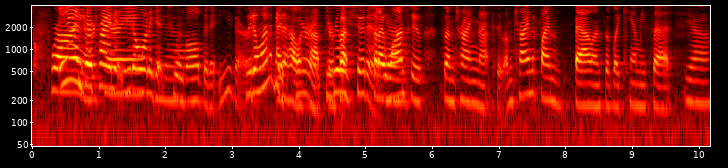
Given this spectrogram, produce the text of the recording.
crying. and they're we're trying to. You don't want to get too involved in it either. We don't want to be as the parents. helicopter. You really but, shouldn't. But I Yeah. want to, so I'm trying not to. I'm trying to find the balance of, like Cami said, Yeah.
